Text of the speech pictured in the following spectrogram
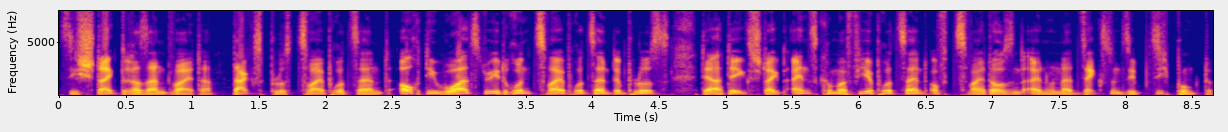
Sie steigt rasant weiter. DAX plus 2%, auch die Wall Street rund 2% im Plus. Der ATX steigt 1,4% auf 2176 Punkte.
